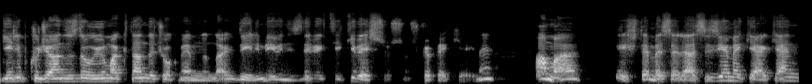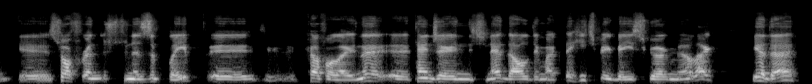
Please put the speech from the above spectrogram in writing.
Gelip kucağınızda uyumaktan da çok memnunlar. Diyelim evinizde bir tilki besliyorsunuz köpek yerine. Ama işte mesela siz yemek yerken e, sofranın üstüne zıplayıp e, kafalarını e, tencerenin içine daldırmakta hiçbir beis görmüyorlar. Ya da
